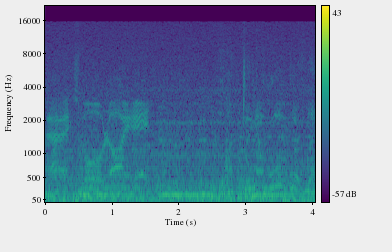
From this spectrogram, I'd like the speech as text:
That's more like it. What do you want with me?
